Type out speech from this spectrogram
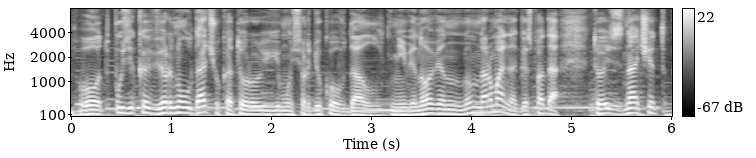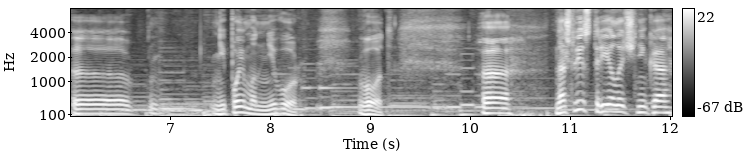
Вот, Пузиков вернул дачу, которую ему Сердюков дал, не виновен. Ну, нормально, господа. То есть, значит, э, не пойман, не вор. Вот. Э, нашли стрелочника,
